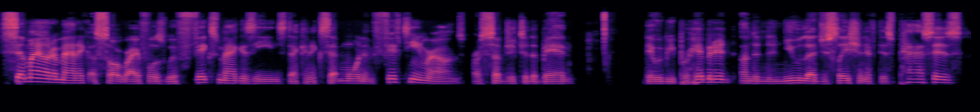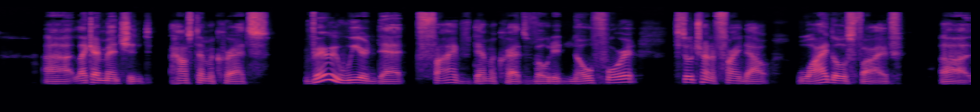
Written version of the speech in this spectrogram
Semi-automatic assault rifles with fixed magazines that can accept more than 15 rounds are subject to the ban. They would be prohibited under the new legislation if this passes. Uh, like I mentioned, House Democrats very weird that five Democrats voted no for it. Still trying to find out why those five uh,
